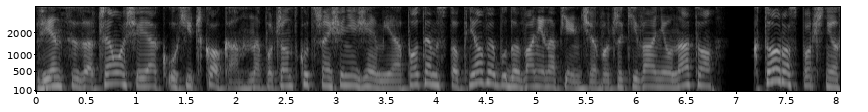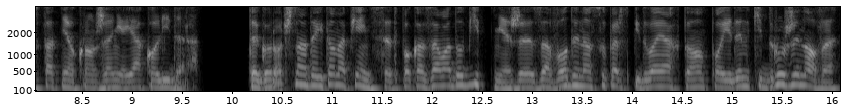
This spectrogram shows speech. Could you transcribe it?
Więc zaczęło się jak u Hitchcocka. Na początku trzęsienie ziemi, a potem stopniowe budowanie napięcia w oczekiwaniu na to, kto rozpocznie ostatnie okrążenie jako lider. Tegoroczna Daytona 500 pokazała dobitnie, że zawody na superspeedwayach to pojedynki drużynowe.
